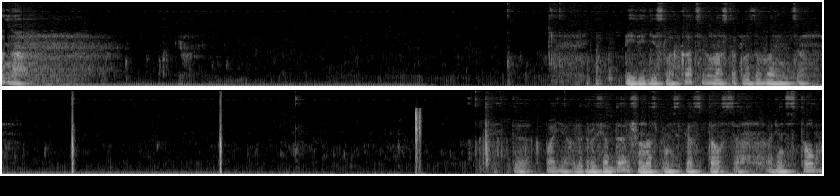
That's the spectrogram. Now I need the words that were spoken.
Ладно. Передислокация у нас так называется. Так, поехали, друзья, дальше. У нас, в принципе, остался один стол.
